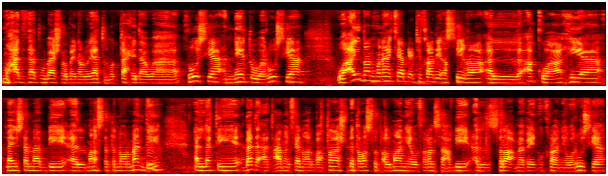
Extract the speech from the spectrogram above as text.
محادثات مباشرة بين الولايات المتحدة وروسيا الناتو وروسيا. وأيضا هناك باعتقادي الصيغة الأقوى هي ما يسمى بالمنصة النورماندي التي بدأت عام 2014 بتوسط ألمانيا وفرنسا بالصراع ما بين أوكرانيا وروسيا.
